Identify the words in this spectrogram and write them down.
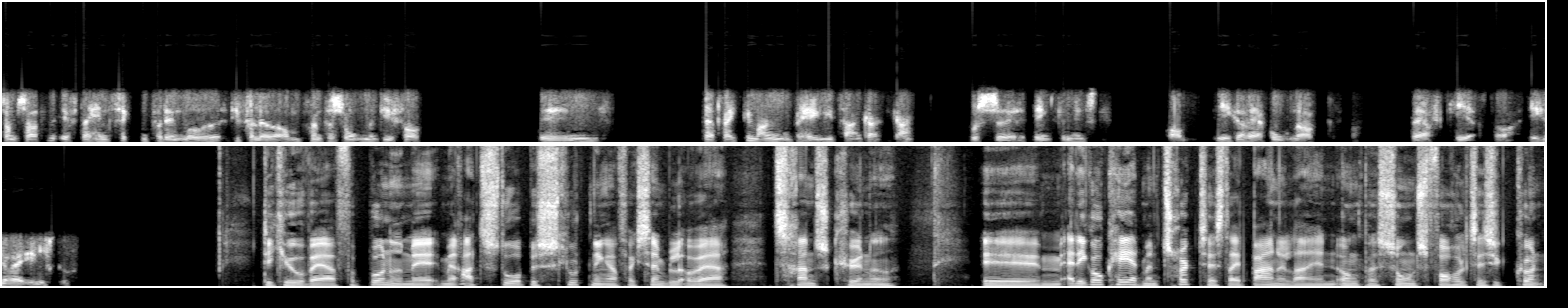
som sådan efter hensigten på den måde, at de får lavet om på en person, men de får øh, sat rigtig mange ubehagelige tanker i gang hos øh, det enkelte menneske, om ikke at være god nok, og være forkert, og ikke at være elsket. Det kan jo være forbundet med, med ret store beslutninger, for eksempel at være transkønnet. Øhm, er det ikke okay, at man tryktester et barn eller en ung persons forhold til sit køn,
